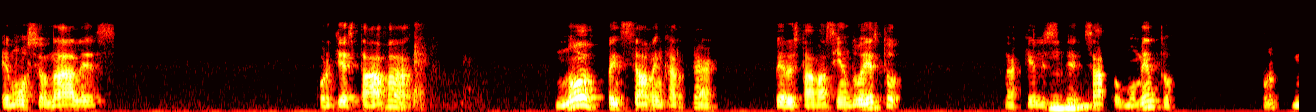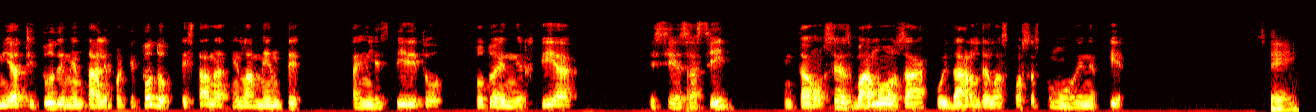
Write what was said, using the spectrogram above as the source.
emocionales, porque estaba, no pensaba en cargar, pero estaba haciendo esto en aquel exacto momento, por mi actitud mental, porque todo está en la mente, está en el espíritu, todo es energía, y si es así, entonces vamos a cuidar de las cosas como energía. Sí.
